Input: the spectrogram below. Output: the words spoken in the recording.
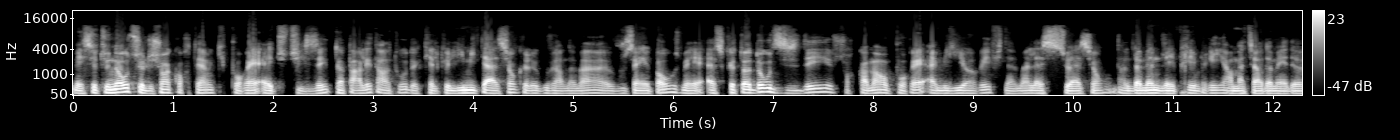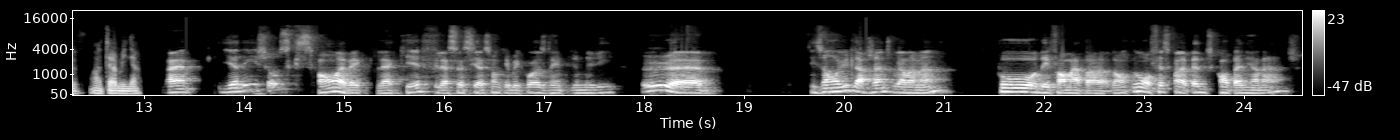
mais c'est une autre solution à court terme qui pourrait être utilisée. Tu as parlé tantôt de quelques limitations que le gouvernement euh, vous impose, mais est-ce que tu as d'autres idées sur comment on pourrait améliorer finalement la situation dans le domaine de l'imprimerie en matière de main-d'œuvre en terminant? Ben, il y a des choses qui se font avec la KIF et l'Association québécoise d'imprimerie. Eux, euh, ils ont eu de l'argent du gouvernement pour des formateurs. Donc, nous, on fait ce qu'on appelle du compagnonnage.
